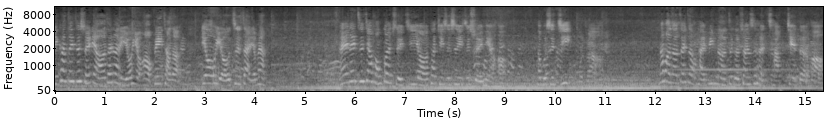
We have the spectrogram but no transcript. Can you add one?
你看这只水鸟在那里游泳哦，非常的悠游自在，有没有？哎，那只叫红冠水鸡哦，它其实是一只水鸟哈，它不是鸡啊。那么呢，在这种海滨呢，这个算是很常见的哈。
